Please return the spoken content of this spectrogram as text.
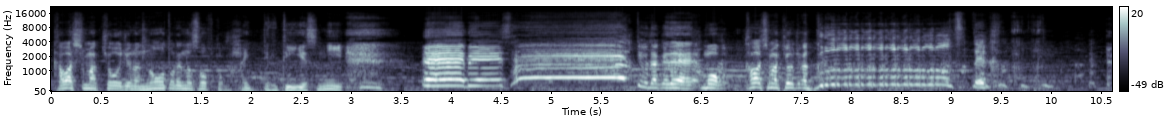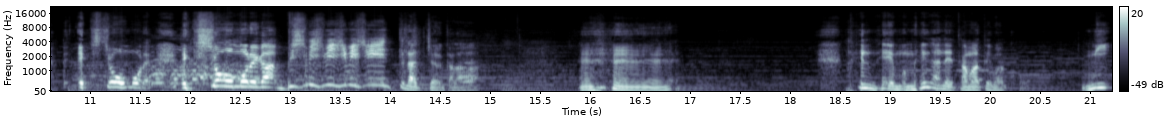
川島教授の脳トレのソフトが入ってる DS に、えー、ーっていうだけで、もう川島教授がぐるぐるぐるぐるぐるぐるぐるぐるぐるぐるつって、液晶漏れ、液晶漏れがビシビシビシビシってなっちゃうから。ペンネームメガネ玉手箱。み、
